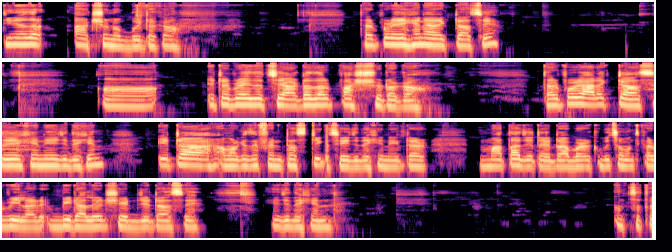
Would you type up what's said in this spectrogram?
তিন হাজার আটশো নব্বই টাকা। তারপরে এখানে আরেকটা আছে। এটার প্রাইস হচ্ছে আট হাজার পাঁচশো টাকা। তারপরে আরেকটা আছে এখানে, এই যে দেখেন, এটা আমার কাছে ফ্যান্টাস্টিক আছে, এই যে দেখেন, এটার মাথা যেটা, এটা আবার খুবই চমৎকার বিলার, বিড়ালের শেড যেটা আছে, এই যে দেখেন। আচ্ছা তো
